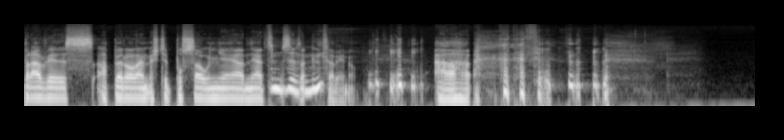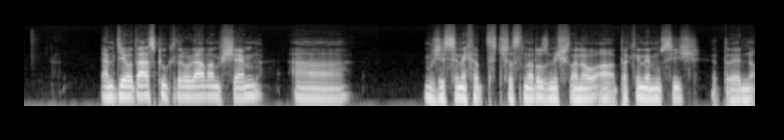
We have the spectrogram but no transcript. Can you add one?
právě s Aperolem ještě po sauně a nějak jsme se zakecali, no. A dám ti otázku, kterou dávám všem a můžeš si nechat čas na rozmyšlenou a taky nemusíš, je to jedno.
